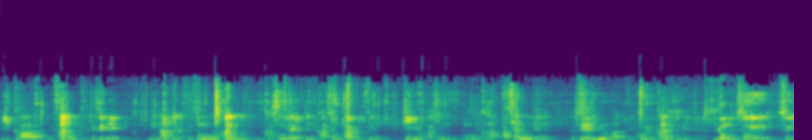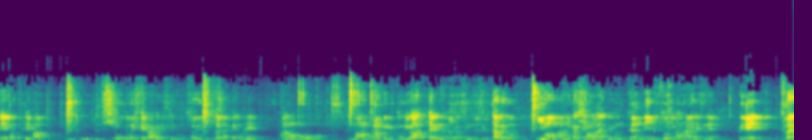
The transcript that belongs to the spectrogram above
一家三人食って、それで、なんて言いますか、その間に、歌唱屋行ってね、歌唱借りてきてね、近所の歌唱をね、片っ端から読んでね、全部読んだって、こういう感じでね、読んで、そういう、それでもって、まあ、仕事もしてるわけですけども、そういう、それだけのね、あのー、なんとなくゆとりがあったような気がするんですよ。だけど、今何か知らないけども、全然ゆとりがないですね。それで、つまり、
